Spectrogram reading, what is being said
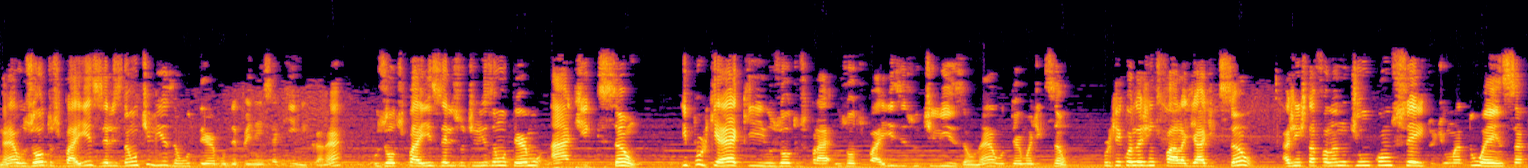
Né? Os outros países eles não utilizam o termo dependência química, né? Os outros países eles utilizam o termo adicção. E por que é que os outros, pra... os outros países utilizam né, o termo adicção? Porque quando a gente fala de adicção, a gente está falando de um conceito, de uma doença,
